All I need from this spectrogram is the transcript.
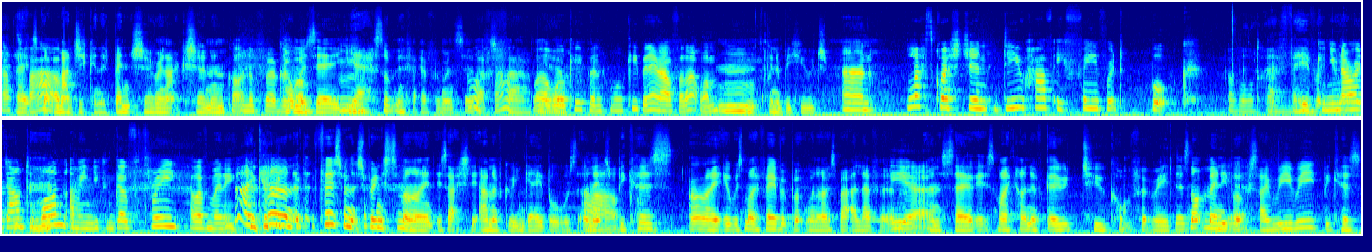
That's Uh, it's fab. got magic and adventure and action and Got enough for everyone. comedy. Mm. Yeah, something for everyone. So Oh, that's fab. fab. Well, yeah. we'll keep an we'll keep an ear out for that one. Mm, it's going to be huge. And last question: Do you have a favourite book of all time? favourite Can you narrow it down to one? I mean, you can go for three, however many. I can. the first one that springs to mind is actually Anne of Green Gables, and Ah, it's because I it was my favourite book when I was about eleven. Yeah. And so it's my kind of go-to comfort read. There's not many Yeah. books I reread because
